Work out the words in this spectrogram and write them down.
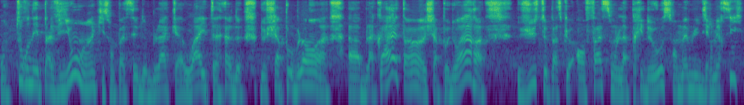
ont tourné pavillon, hein, qui sont passés de black à white, de, chapeau blanc à, black white, hein, chapeau noir, juste parce qu'en face on l'a pris de haut sans même lui dire merci.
